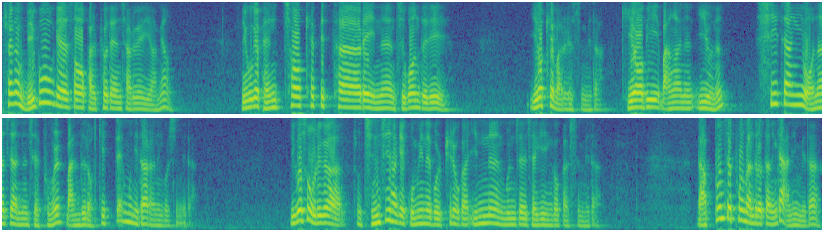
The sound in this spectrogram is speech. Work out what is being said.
최근 미국에서 발표된 자료에 의하면 미국의 벤처 캐피탈에 있는 직원들이 이렇게 말을 했습니다. 기업이 망하는 이유는 시장이 원하지 않는 제품을 만들었기 때문이다라는 것입니다. 이것은 우리가 좀 진지하게 고민해 볼 필요가 있는 문제 제기인 것 같습니다. 나쁜 제품을 만들었다는 게 아닙니다.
